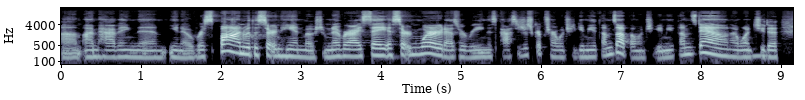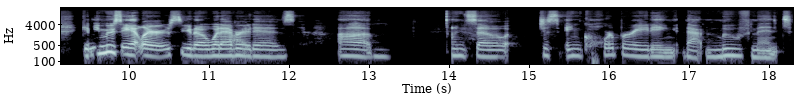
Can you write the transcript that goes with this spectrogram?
um, I'm having them, you know, respond with a certain hand motion. Whenever I say a certain word as we're reading this passage of scripture, I want you to give me a thumbs up. I want you to give me a thumbs down. I want you to give me moose antlers, you know, whatever Right. it is. Um, and so just incorporating that movement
